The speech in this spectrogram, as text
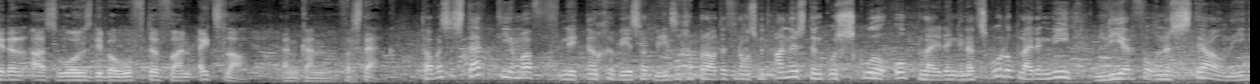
eerder as hoe ons die behoefte van uitslaa dan kan versterk. Daar was 'n sterk tema net nou gewees wat mense gepraat het van ons moet anders dink oor skoolopleiding en dat skoolopleiding nie leer veronderstel nie.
